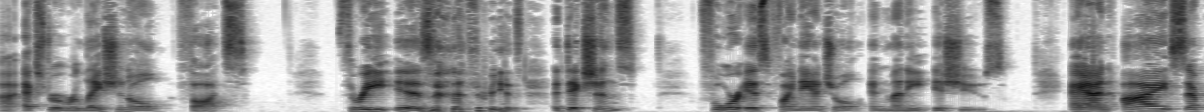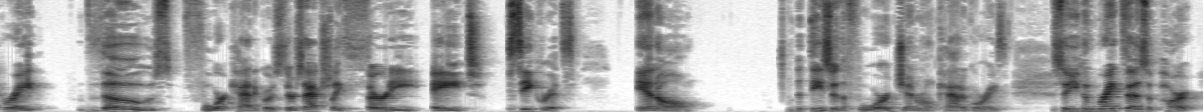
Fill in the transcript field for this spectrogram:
uh, extra relational thoughts. Three is three is addictions. Four is financial and money issues. And I separate those four categories. There's actually 38 secrets in all, but these are the four general categories. So you can break those apart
